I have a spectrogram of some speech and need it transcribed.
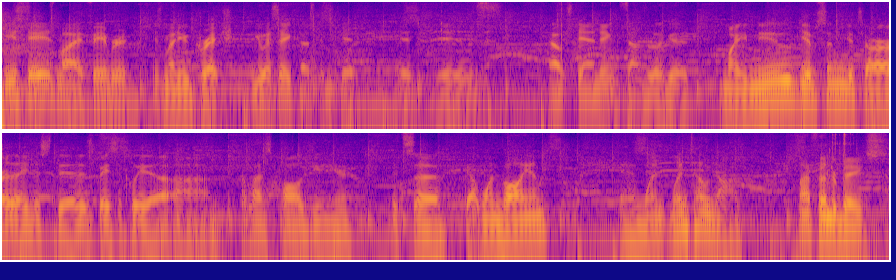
you? These days, my favorite is my new Gretsch USA Custom Kit. It is outstanding, sounds really good. My new Gibson guitar that I just did is basically a, um, a Les Paul Jr. It's uh, got one volume and one, one tone knob. My Fender bass,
